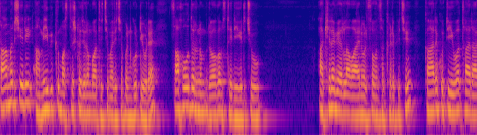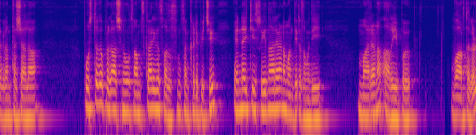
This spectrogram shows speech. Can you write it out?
താമരശ്ശേരിയിൽ അമീബിക്ക് മസ്തിഷ്ക ജ്വരം ബാധിച്ച് മരിച്ച പെൺകുട്ടിയുടെ സഹോദരനും രോഗം സ്ഥിരീകരിച്ചു. അഖില കേരള വായനോത്സവം സംഘടിപ്പിച്ച് കാരക്കുറ്റി യുവധാര ഗ്രന്ഥശാല. പുസ്തക പ്രകാശനവും സാംസ്കാരിക സദസ്സും സംഘടിപ്പിച്ച് എൻ ഐ ടി ശ്രീനാരായണ മന്ദിര സമിതി മരണ അറിയിപ്പ്. വാർത്തകൾ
